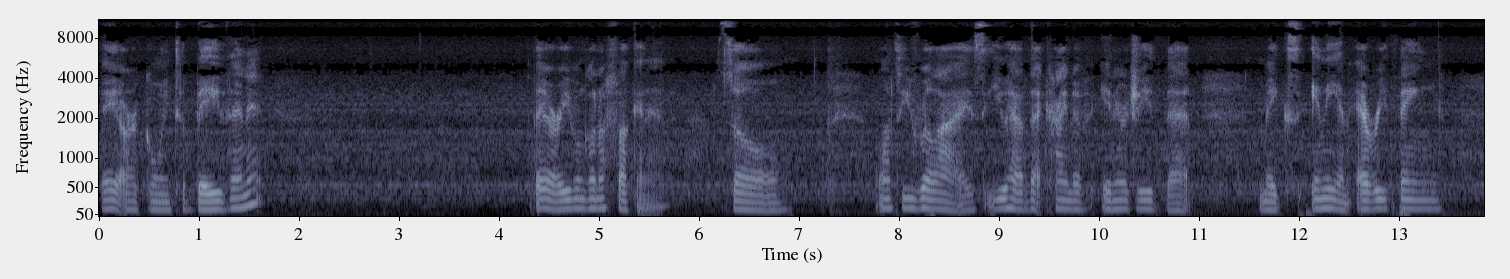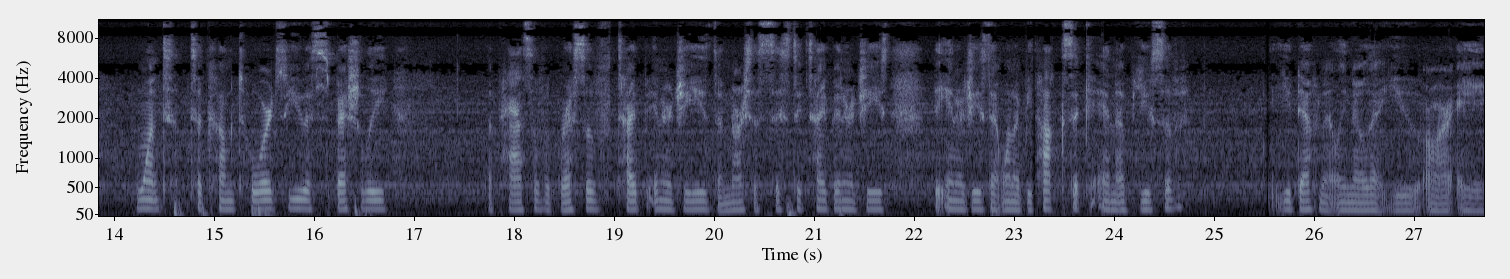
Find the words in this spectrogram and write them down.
They are going to bathe in it. They are even going to fuck in it. So once you realize you have that kind of energy that makes any and everything want to come towards you, especially the passive aggressive type energies, the narcissistic type energies, the energies that want to be toxic and abusive, you definitely know that you are a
